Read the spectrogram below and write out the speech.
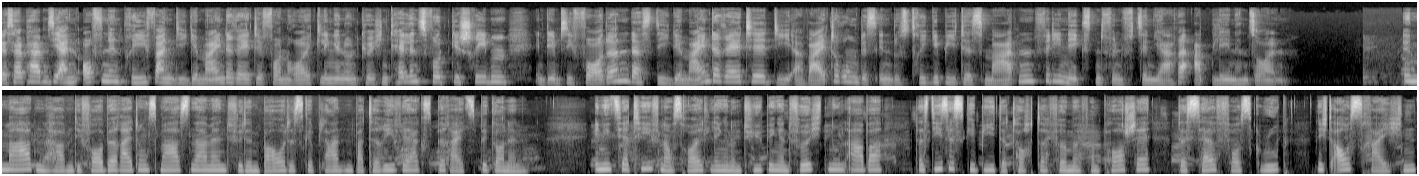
Deshalb haben sie einen offenen Brief an die Gemeinderäte von Reutlingen und Kirchentellensfurt geschrieben, in dem sie fordern, dass die Gemeinderäte die Erweiterung des Industriegebietes Maden für die nächsten 15 Jahre ablehnen sollen. Im Maden haben die Vorbereitungsmaßnahmen für den Bau des geplanten Batteriewerks bereits begonnen. Initiativen aus Reutlingen und Tübingen fürchten nun aber, dass dieses Gebiet der Tochterfirma von Porsche, der Cellforce Group, nicht ausreichen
